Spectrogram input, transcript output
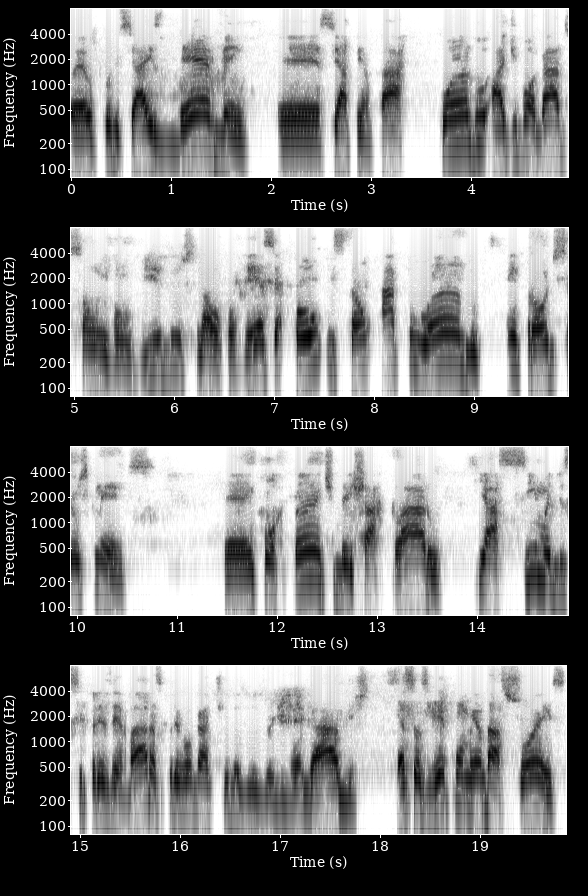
é, os policiais devem é, se atentar quando advogados são envolvidos na ocorrência ou estão atuando em prol de seus clientes. É importante deixar claro que, acima de se preservar as prerrogativas dos advogados, essas recomendações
